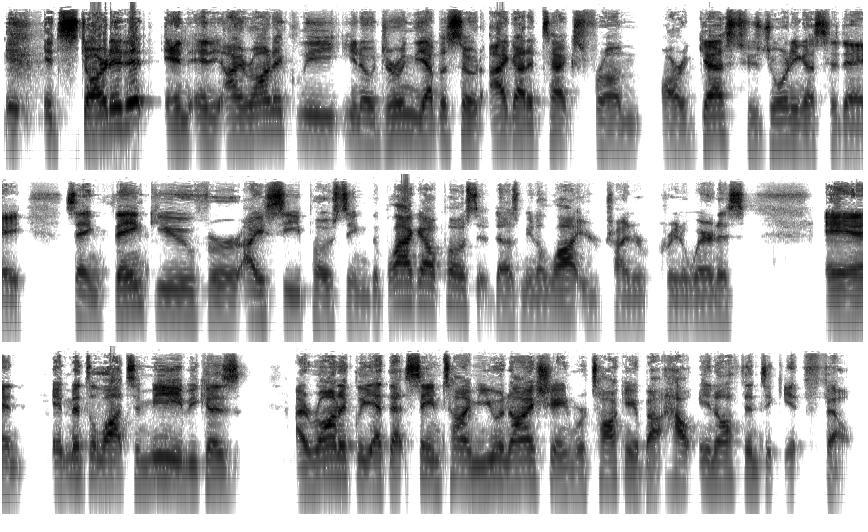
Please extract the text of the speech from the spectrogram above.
it, it started it, and and ironically, you know, during the episode, I got a text from our guest who's joining us today saying thank you for IC posting the blackout post. It does mean a lot. You're trying to create awareness, and it meant a lot to me because ironically, at that same time, you and I, Shane, were talking about how inauthentic it felt.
